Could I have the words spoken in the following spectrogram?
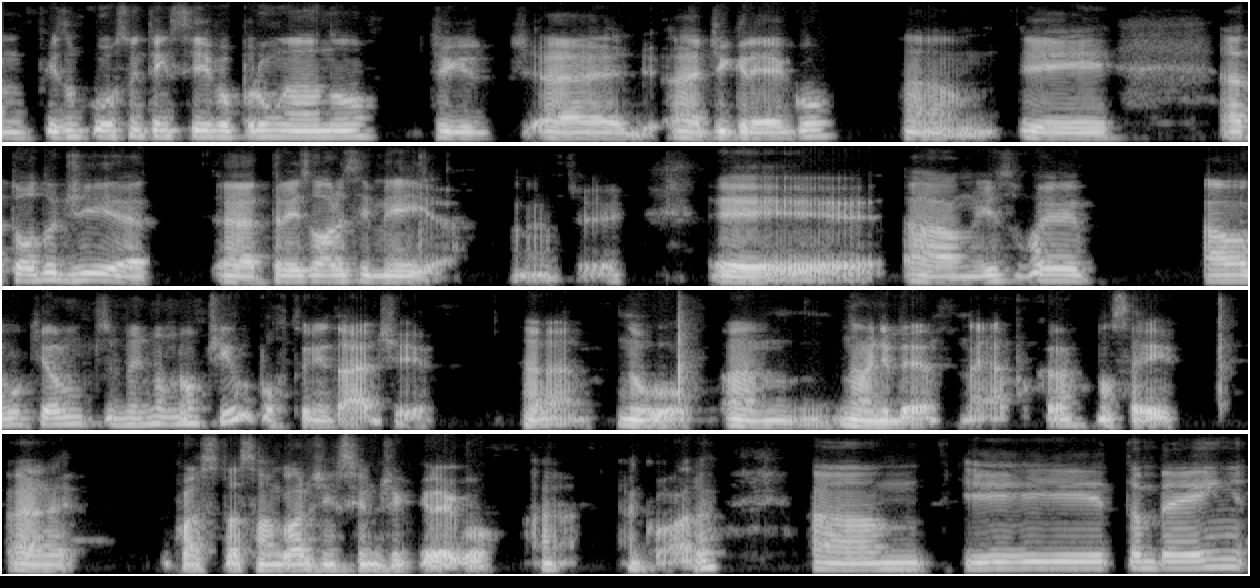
um, fiz um curso intensivo por um ano de, de, uh, de grego, um, e uh, todo dia, uh, três horas e meia. Né, e, um, isso foi algo que eu não, não tinha oportunidade uh, no, um, na UNB na época. Não sei qual a situação agora de ensino de grego uh, agora. E também,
